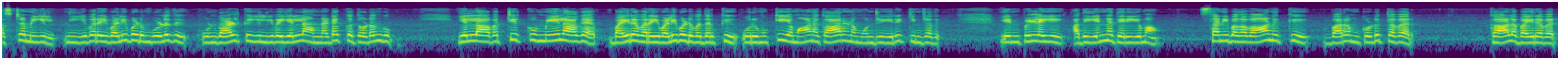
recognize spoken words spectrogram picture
அஷ்டமியில் நீ இவரை வழிபடும் பொழுது உன் வாழ்க்கையில் இவையெல்லாம் நடக்க தொடங்கும். எல்லாவற்றிற்கும் மேலாக பைரவரை வழிபடுவதற்கு ஒரு முக்கியமான காரணம் ஒன்று இருக்கின்றது. என் பிள்ளையே அது என்ன தெரியுமா? சனி பகவானுக்கு வரம் கொடுத்தவர் கால பைரவர்.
